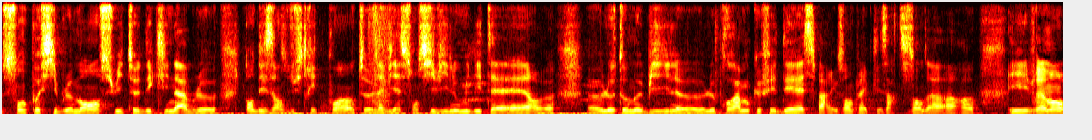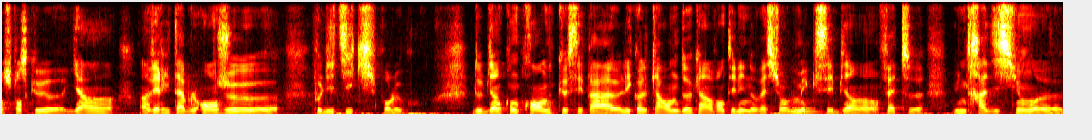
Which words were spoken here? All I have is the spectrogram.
sont possiblement ensuite déclinables dans des industries de pointe, l'aviation civile ou militaire, l'automobile, le programme que fait DS par exemple avec les artisans d'art. et vraiment, je pense qu'il y a un, un véritable enjeu politique pour le coup de bien comprendre que c'est pas euh, l'école 42 qui a inventé l'innovation, mais que c'est bien en fait euh, une tradition euh,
